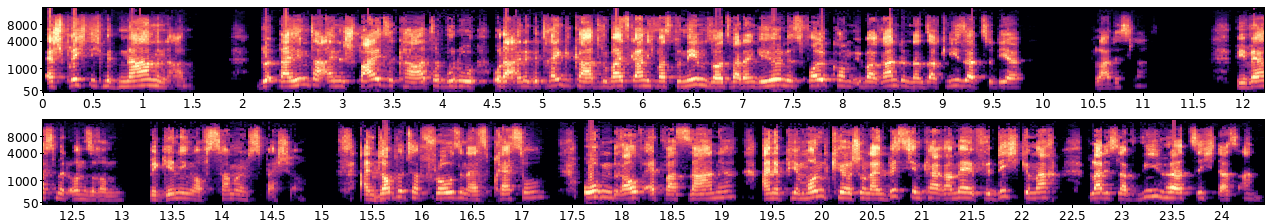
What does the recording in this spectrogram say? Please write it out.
Er spricht dich mit Namen an dahinter eine Speisekarte, wo du oder eine Getränkekarte, du weißt gar nicht, was du nehmen sollst, weil dein Gehirn ist vollkommen überrannt und dann sagt Lisa zu dir, Vladislav, wie wär's mit unserem Beginning of Summer Special? Ein mhm. doppelter Frozen Espresso, obendrauf etwas Sahne, eine Piemont-Kirsche und ein bisschen Karamell für dich gemacht. Vladislav, wie hört sich das an?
